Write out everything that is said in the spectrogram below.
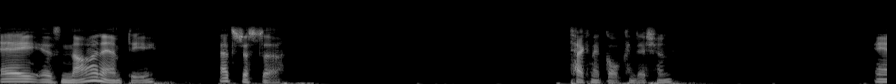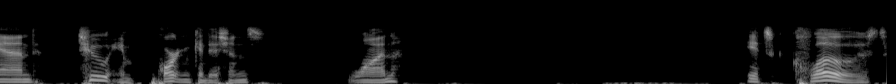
a is non-empty, that's just a technical condition. And two important conditions. One, it's closed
